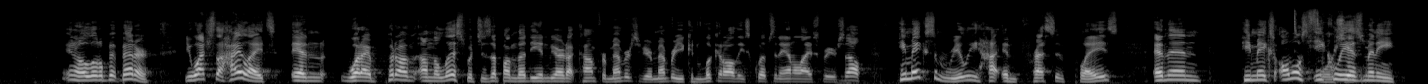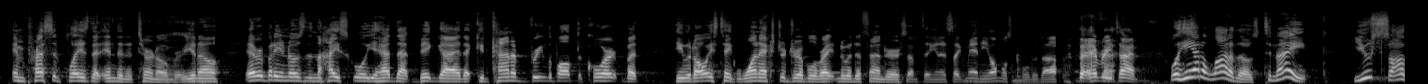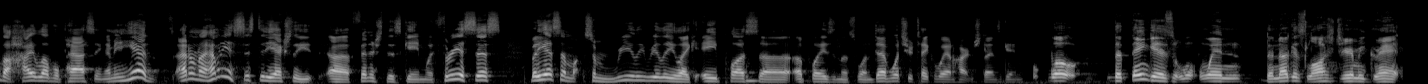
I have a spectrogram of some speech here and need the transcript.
you know, a little bit better. You watch the highlights, and what I put on on the list, which is up on thednvr.com for members. If you're a member, you can look at all these clips and analyze for yourself. He makes some really high, impressive plays, and then he makes almost equally as many impressive plays that end in a turnover. Mhm. You know, everybody knows in the high school you had that big guy that could kind of bring the ball up the court, but he would always take one extra dribble right into a defender or something, and it's like, man, he almost pulled it off every time. Well, he had a lot of those tonight. You saw the high level passing. I mean, he had I don't know how many assists did he actually uh, finish this game with? Three assists, but he had some some really really like A plus uh, uh, plays in this one. Dev, what's your takeaway on Hartenstein's game? Well, the thing is, when the Nuggets lost Jerami Grant,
